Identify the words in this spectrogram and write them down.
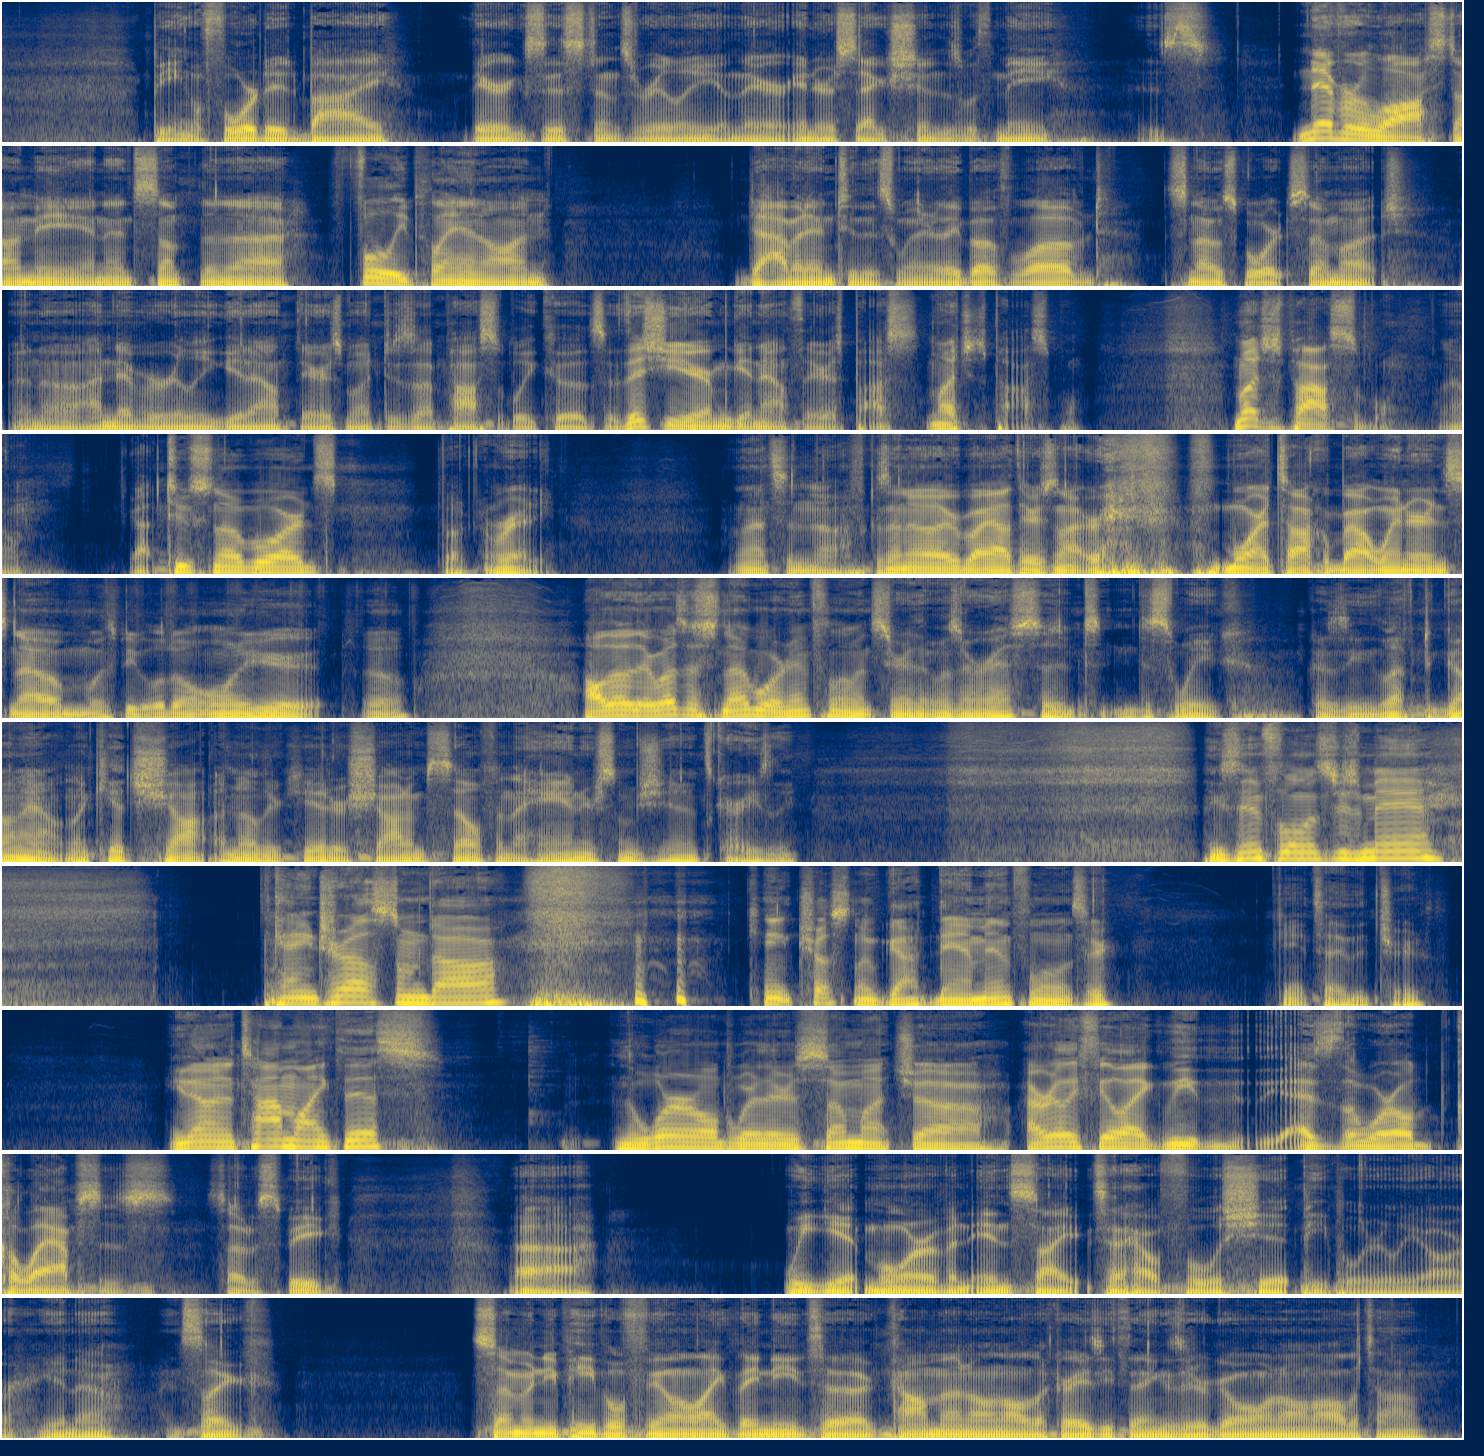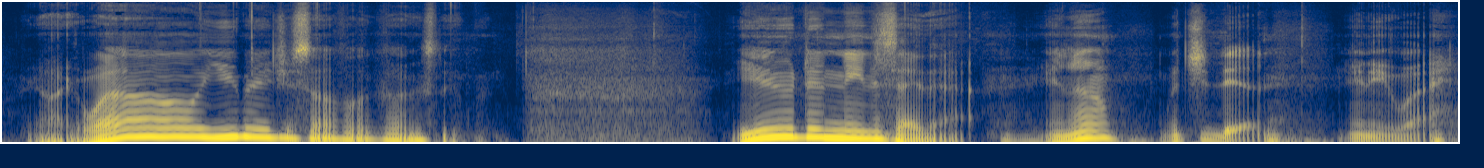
being afforded by their existence really and their intersections with me is never lost on me and it's something I fully plan on diving into this winter. They both loved snow sports so much and uh, I never really get out there as much as I possibly could. So this year I'm getting out there as pos- much as possible. Much as possible. So got two snowboards, fucking ready. That's enough because I know everybody out there is not ready. More I talk about winter and snow, most people don't want to hear it. So, although there was a snowboard influencer that was arrested this week because he left a gun out and the kid shot another kid or shot himself in the hand or some shit. It's crazy. These influencers, man, can't trust them, dog. can't trust no goddamn influencer. Can't tell you the truth. You know, in a time like this, in the world where there's so much uh I really feel like we as the world collapses, so to speak, uh we get more of an insight to how full of shit people really are, you know. It's like so many people feeling like they need to comment on all the crazy things that are going on all the time. You're like, well, you made yourself look fucking stupid. You didn't need to say that, you know, but you did anyway.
